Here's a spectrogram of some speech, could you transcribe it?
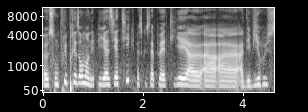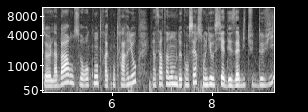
euh, sont plus présents dans des pays asiatiques parce que ça peut être lié à, à, des virus euh, là-bas. On se rend compte, à contrario, qu'un certain nombre de cancers sont liés aussi à des habitudes de vie,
